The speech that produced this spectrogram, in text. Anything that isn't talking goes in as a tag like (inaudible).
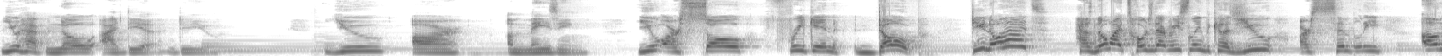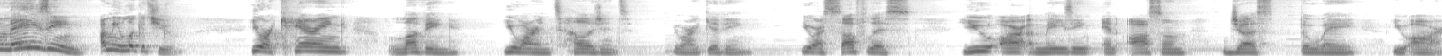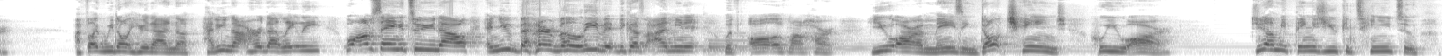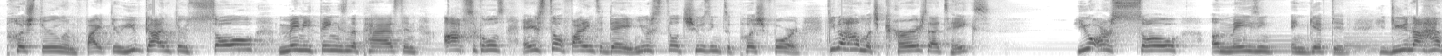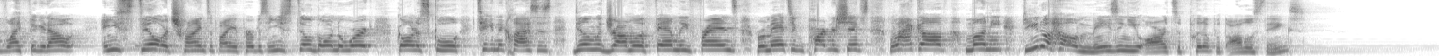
You have no idea, do you? You are amazing. You are so freaking dope. Do you know that? Has nobody told you that recently? Because you are simply amazing. I mean, look at you. You are caring, loving. You are intelligent. You are giving. You are selfless. You are amazing and awesome just the way you are. I feel like we don't hear that enough. Have you not heard that lately? Well, I'm saying it to you now, and you (laughs) better believe it because I mean it with all of my heart. You are amazing. Don't change who you are. Do you know how many things you continue to push through and fight through? You've gotten through so many things in the past and obstacles, and you're still fighting today, and you're still choosing to push forward. Do you know how much courage that takes? You are so amazing and gifted. Do you not have life figured out? And you still are trying to find your purpose and you're still going to work, going to school, taking the classes, dealing with drama, family, friends, romantic partnerships, lack of money. Do you know how amazing you are to put up with all those things?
